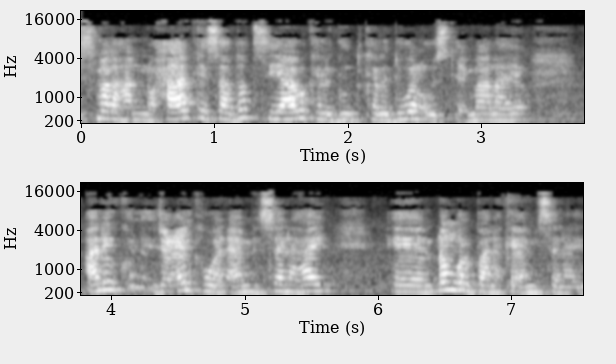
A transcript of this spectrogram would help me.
isma lahan waxaa arkaysaa dad siyaabo kala gu- kala duwan u isticmaalayo aniga kolley jaceylka waan aaminsanahay dhan walbaana ka aaminsanahay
